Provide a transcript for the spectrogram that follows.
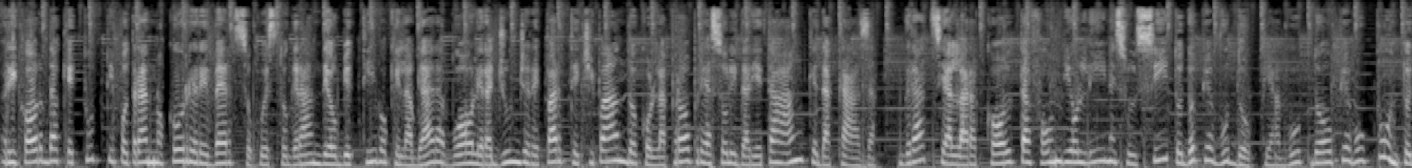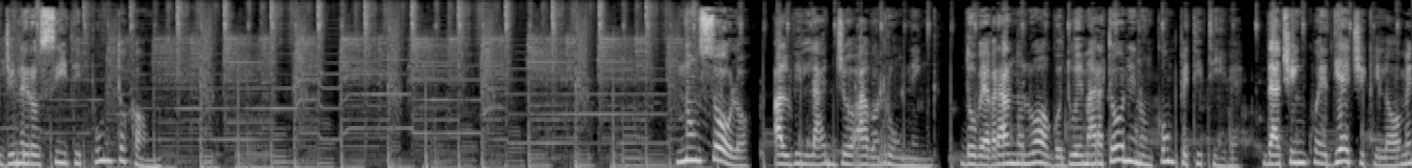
ricorda che tutti potranno correre verso questo grande obiettivo che la gara vuole raggiungere partecipando con la propria solidarietà anche da casa, grazie alla raccolta fondi online sul sito www.generosity.com. Non solo, al villaggio Avon Running, dove avranno luogo due maratone non competitive, da 5 e 10 km,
